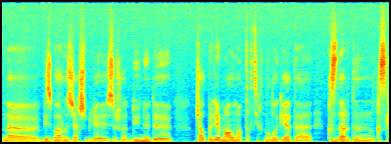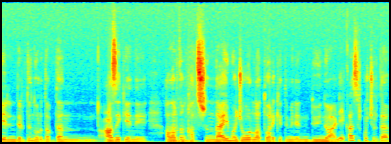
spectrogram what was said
мына биз баарыбыз жакшы билебиз ошо дүйнөдө жалпы эле маалыматтык технологияда кыздардын кыз келиндердин орду абдан аз экени алардын катышын дайыма жогорулатуу аракети менен дүйнө алек азыркы учурда.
